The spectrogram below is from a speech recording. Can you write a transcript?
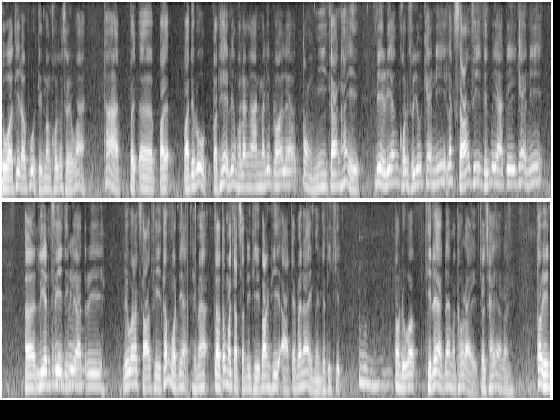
ตัวที่เราพูดถึงบางคนก็เสนอว่า ถ้าปเอ่อปปฏิรูปประเทศเรื่องพลังงานมาเรียบร้อยแล้ว ต้องมีการให้เบี้ยเลี้ยงคนสูงอายุแค่นี้ รักษาฟรีถึงปริญญาตรีแค่นี้เอ่อเรียนฟรีถึงปริญญาตรี หรือว่ารักษาฟรีทั้งหมดเนี่ยเห็นไหมฮะเราต้องมาจัดสรรอีกทีบางทีอาจจะไม่ได้เหมือนกับที่คิดอืมต้องดูว่าทีแรกได้มาเท่าไหร่จะใช้อะไร ถ้าเห็น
